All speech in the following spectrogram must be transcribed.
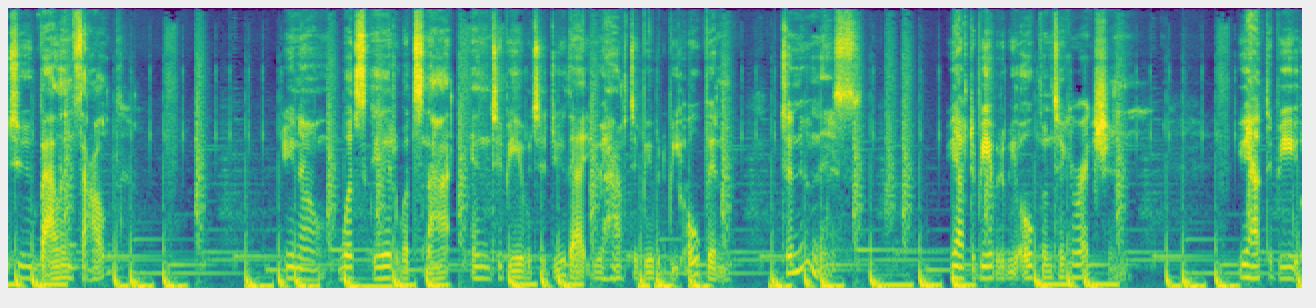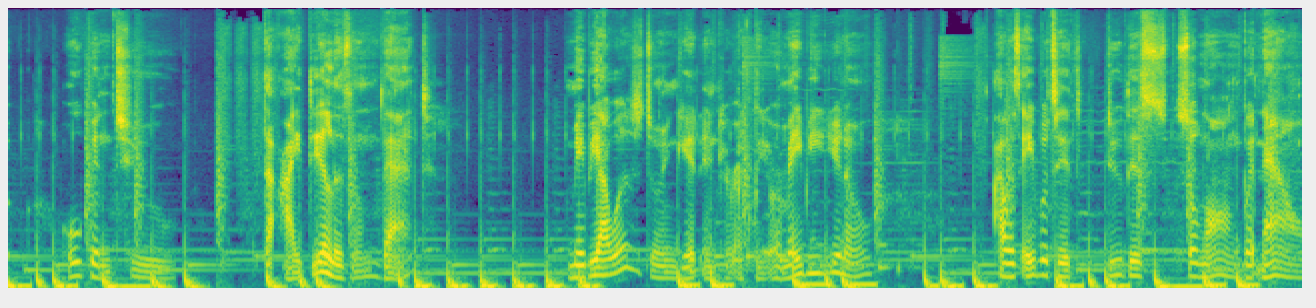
to balance out, you know, what's good, what's not. And to be able to do that, you have to be able to be open to newness. You have to be able to be open to correction. You have to be open to the idealism that maybe I was doing it incorrectly, or maybe, you know, I was able to do this so long, but now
